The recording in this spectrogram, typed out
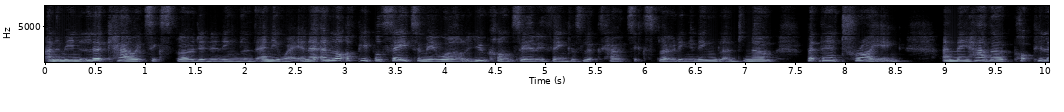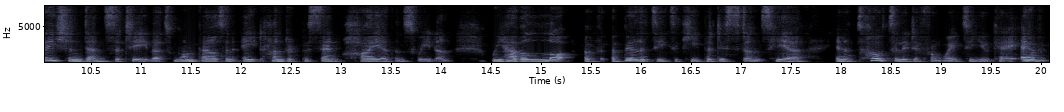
and i mean look how it's exploded in england anyway. And, and a lot of people say to me well you can't say anything because look how it's exploding in england. No but they're trying and they have a population density that's 1800% higher than sweden. We have a lot of ability to keep a distance here in a totally different way to uk Every,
